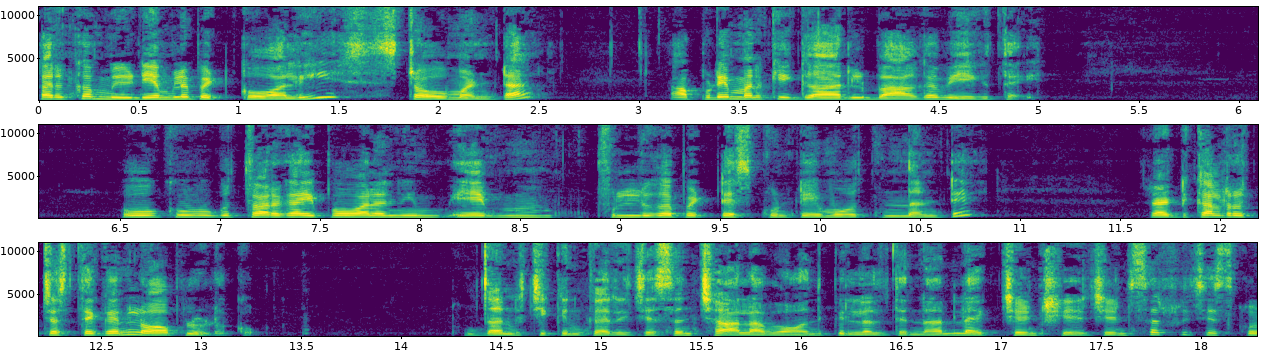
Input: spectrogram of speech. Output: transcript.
కనుక మీడియంలో పెట్టుకోవాలి. స్టవ్ మంట. అప్పుడే మనకి గారెలు బాగా వేగుతాయి. ఓకు త్వరగా అయిపోవాలని ఏం ఫుల్గా పెట్టేసుకుంటే ఏమవుతుందంటే రెడ్ కలర్ వచ్చేస్తే కానీ లోపల ఉడకం. దానికి చికెన్ కర్రీ చేసాను చాలా బాగుంది. పిల్లలు తిన్నారు లైక్ చేయండి షేర్ చేయండి సర్వ్ చేసుకోండి.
